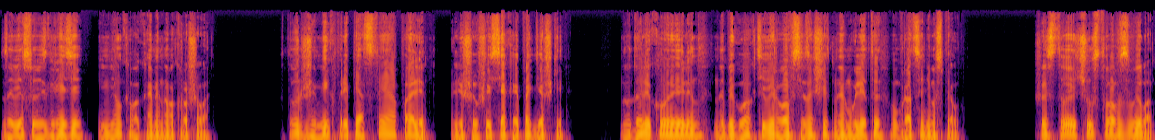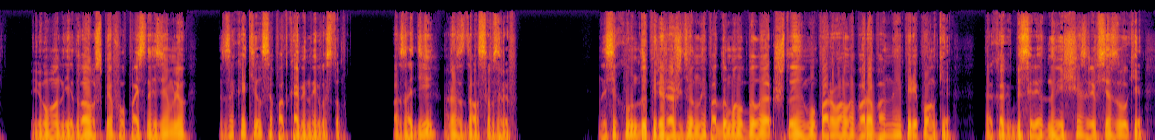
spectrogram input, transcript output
завесу из грязи и мелкого каменного крошева. В тот же миг препятствия опали, лишившись всякой поддержки. Но далеко Эллен, на бегу активировав все защитные амулеты, убраться не успел. Шестое чувство взвыло, и он, едва успев упасть на землю, закатился под каменный выступ. Позади раздался взрыв. На секунду перерожденный подумал было, что ему порвало барабанные перепонки, так как бесследно исчезли все звуки —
